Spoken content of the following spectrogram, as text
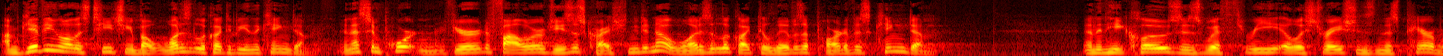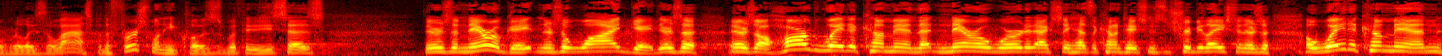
I'm giving you all this teaching about what does it look like to be in the kingdom. And that's important. If you're a follower of Jesus Christ, you need to know what does it look like to live as a part of his kingdom. And then he closes with three illustrations in this parable, really is the last. But the first one he closes with is he says, there's a narrow gate and there's a wide gate. There's a, there's a hard way to come in. That narrow word, it actually has a connotation to tribulation. There's a, a way to come in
